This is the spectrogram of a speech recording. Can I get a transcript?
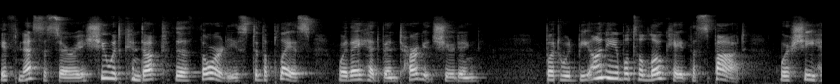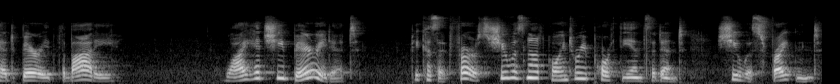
If necessary she would conduct the authorities to the place where they had been target shooting but would be unable to locate the spot where she had buried the body. Why had she buried it? Because at first she was not going to report the incident. She was frightened.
